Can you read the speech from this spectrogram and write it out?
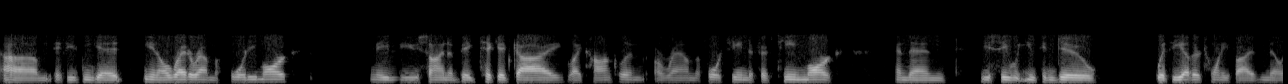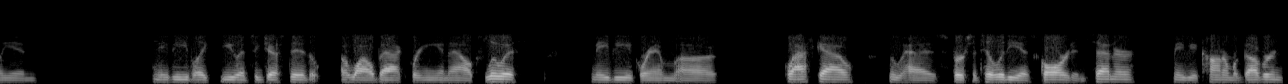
Um, if you can get, you know, right around the 40 mark, maybe you sign a big ticket guy like Conklin around the 14 to 15 mark, and then you see what you can do with the other 25 million. Maybe like you had suggested a while back, bringing in Alex Lewis, maybe a Graham uh, Glasgow, who has versatility as guard and center, maybe a Connor McGovern,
